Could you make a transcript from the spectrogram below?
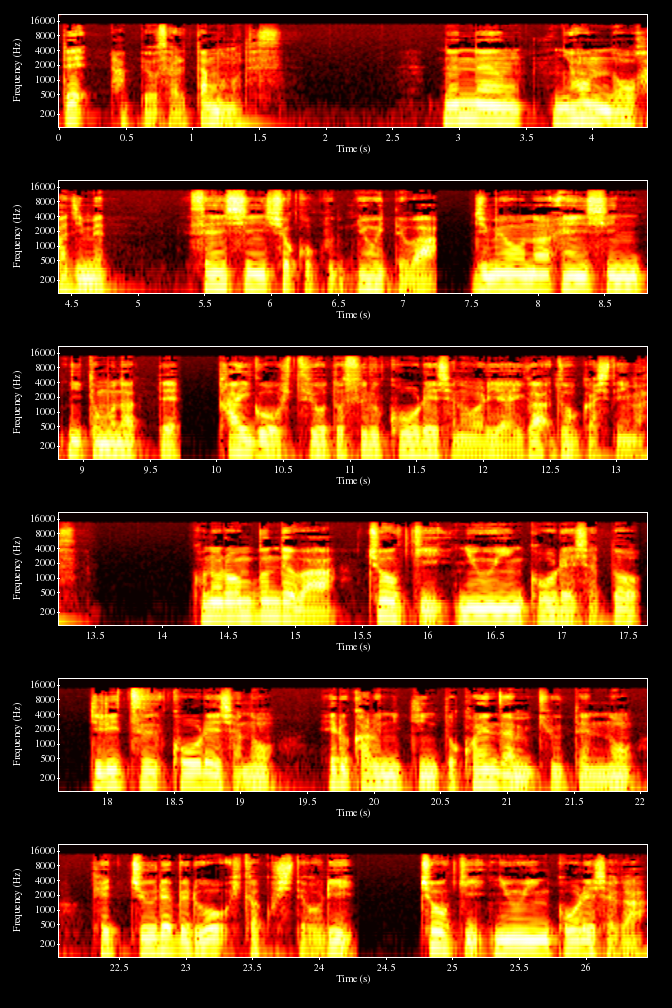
で発表されたものです。年々日本をはじめ先進諸国においては寿命の延伸に伴って介護を必要とする高齢者の割合が増加しています。この論文では長期入院高齢者と自立高齢者の L カルニチンとコエンザミ Q10 の血中レベルを比較しており、長期入院高齢者が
